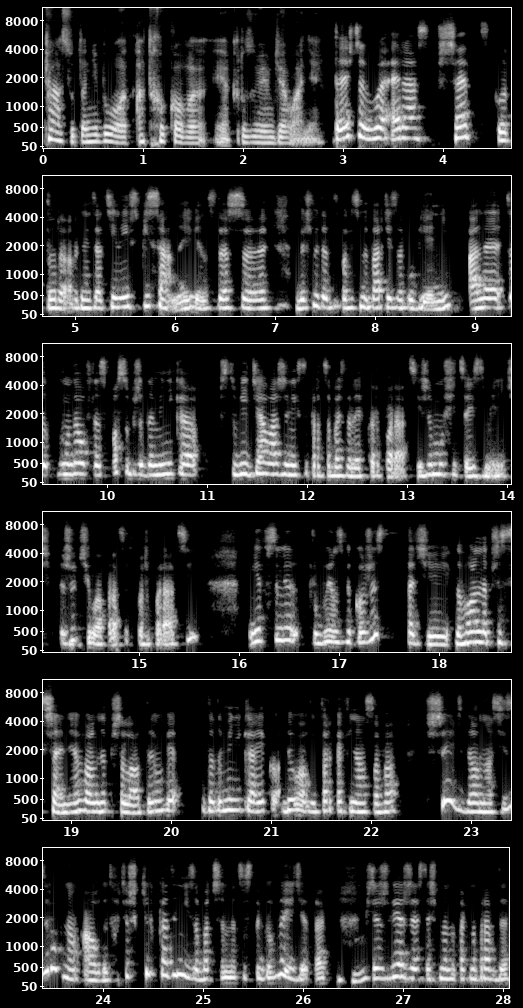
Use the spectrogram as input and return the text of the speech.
czasu. To nie było ad hocowe, jak rozumiem, działanie. To jeszcze była era sprzed kultury organizacyjnej spisanej, więc też e, byliśmy wtedy powiedzmy bardziej zagubieni, ale to wyglądało w ten sposób, że Dominika po prostu wiedziała, że nie chce pracować dalej w korporacji, że musi coś zmienić. Rzuciła pracę w korporacji. Ja w sumie próbując wykorzystać jej wolne przestrzenie, wolne przeloty, mówię, do Dominika, jako była audytorka finansowa, przyjdź do nas i zrób nam audyt, chociaż kilka dni, zobaczymy, co z tego wyjdzie, tak? Mhm. Przecież wiesz, że jesteśmy no, tak naprawdę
